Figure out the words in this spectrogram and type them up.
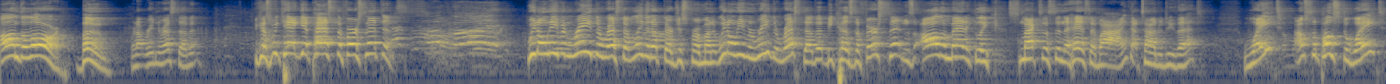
on the Lord, boom, we're not reading the rest of it. Because we can't get past the first sentence. So We don't even read the rest of it. Leave it up there just for a minute. We don't even read the rest of it because the first sentence automatically smacks us in the head. and Say, "Wow, I ain't got time to do that." Wait? I'm supposed to wait?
